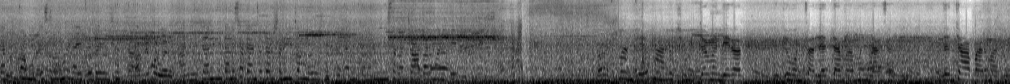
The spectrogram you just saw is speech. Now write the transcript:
तर निमित्त सर्व महिला एकत्र येऊ शकतात आणि त्या निमित्ताने सगळ्यांचं दर्शनही चांगलं होऊ शकतं. त्या निमित्ताने मी सर्वांचे आभार मानते. म्हणते महालक्ष्मीच्या मंदिरात घेऊन चालल्यात त्यामुळे महिलांसाठी त्यांचे आभार मानते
